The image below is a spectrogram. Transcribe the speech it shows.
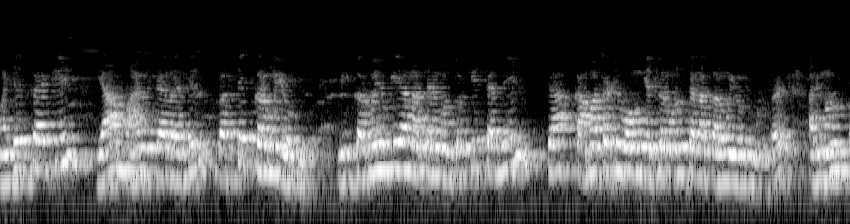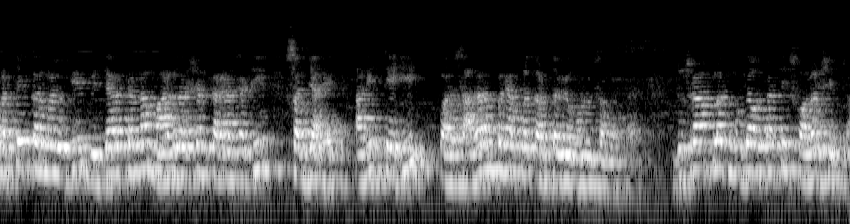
म्हणजेच काय की या महाविद्यालयातील प्रत्येक कर्मयोगी मी कर्मयोगी या नात्याने म्हणतो की त्यांनी त्या कामासाठी वाहून घेतलं म्हणून त्याला कर्मयोगी म्हणतोय. आणि म्हणून प्रत्येक कर्मयोगी विद्यार्थ्यांना मार्गदर्शन करण्यासाठी सज्ज आहे. आणि तेही साधारणपणे आपलं कर्तव्य म्हणून समजतात. दुसरा आपला मुद्दा होता ते स्कॉलरशिपचा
